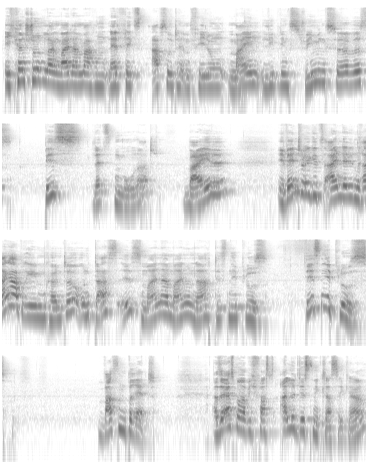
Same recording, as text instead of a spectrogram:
Ich könnte stundenlang weitermachen. Netflix, absolute Empfehlung. Mein Lieblings-Streaming-Service bis letzten Monat, weil eventuell gibt es einen, der den Rang abgeben könnte. Und das ist meiner Meinung nach Disney Plus. Disney Plus. Was ein Brett. Also erstmal habe ich fast alle Disney-Klassiker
